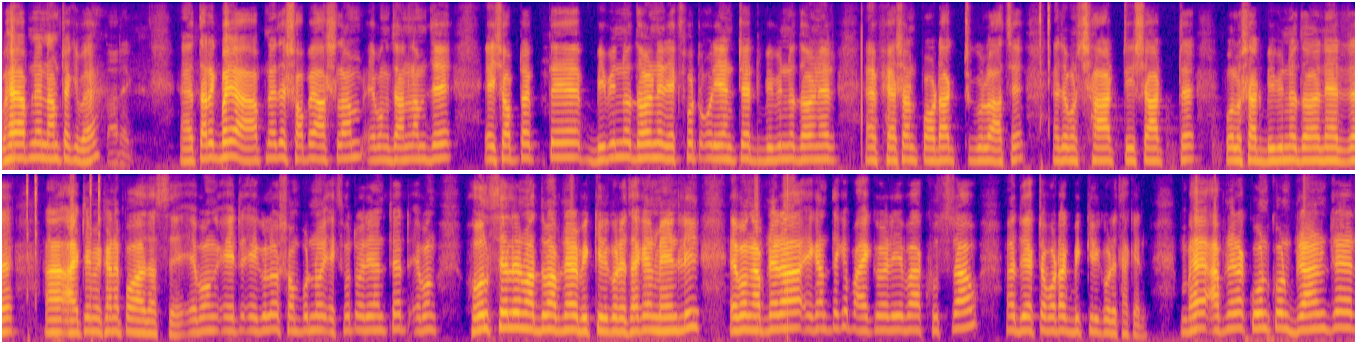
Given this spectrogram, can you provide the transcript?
ভাইয়া আপনার নামটা কি ভাইয়া তারেক। হ্যাঁ, তারেক ভাইয়া আপনাদের শপে আসলাম এবং জানলাম যে এই শপটাতে বিভিন্ন ধরনের এক্সপোর্ট ওরিয়েন্টেড বিভিন্ন ধরনের ফ্যাশন প্রোডাক্টগুলো আছে। যেমন shirt T shirt polo shirt বিভিন্ন ধরনের আইটেম এখানে পাওয়া যাচ্ছে। এবং এগুলো সম্পূর্ণ এক্সপোর্ট ওরিয়েন্টেড এবং হোলসেলের মাধ্যমে আপনারা বিক্রি করে থাকেন মেইনলি এবং আপনারা এখান থেকে পাইকারি বা খুচরাও দু একটা প্রোডাক্ট বিক্রি করে থাকেন। ভাই আপনারা কোন কোন ব্র্যান্ডের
